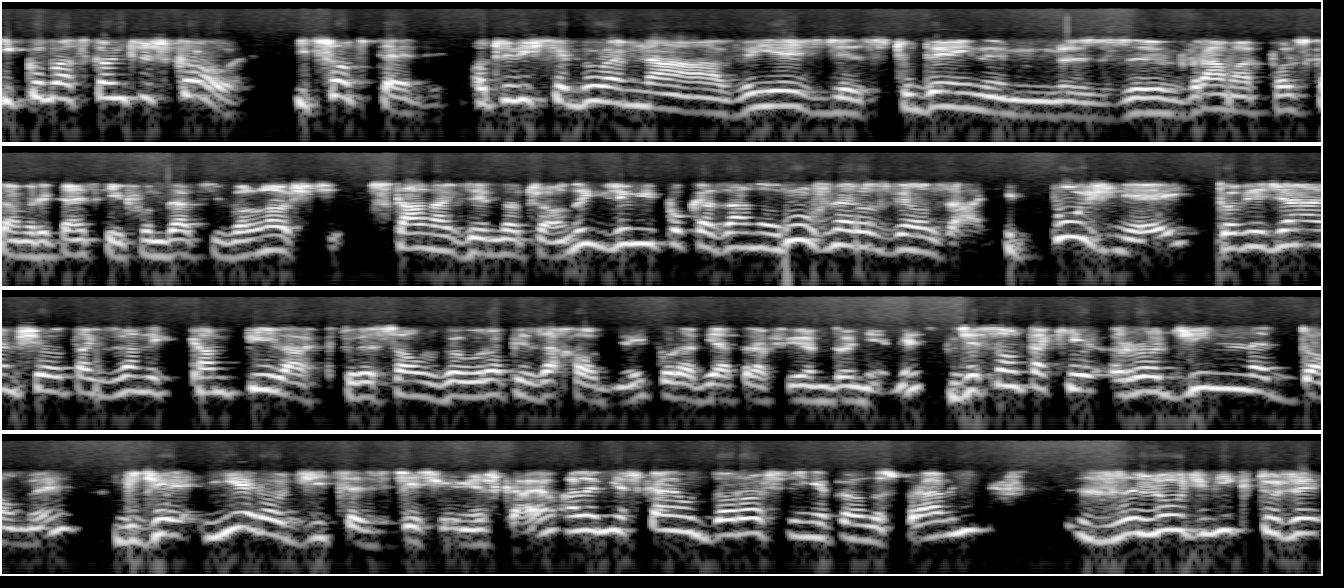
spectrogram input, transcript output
i Kuba skończy szkołę. I co wtedy? Oczywiście byłem na wyjeździe studyjnym z, w ramach Polsko-Amerykańskiej Fundacji Wolności w Stanach Zjednoczonych, gdzie mi pokazano różne rozwiązania. I później dowiedziałem się o tak zwanych kampilach, które są w Europie Zachodniej, akurat ja trafiłem do Niemiec, gdzie są takie rodzinne domy, gdzie nie rodzice z dziećmi mieszkają, ale mieszkają dorośli niepełnosprawni z ludźmi, którzy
